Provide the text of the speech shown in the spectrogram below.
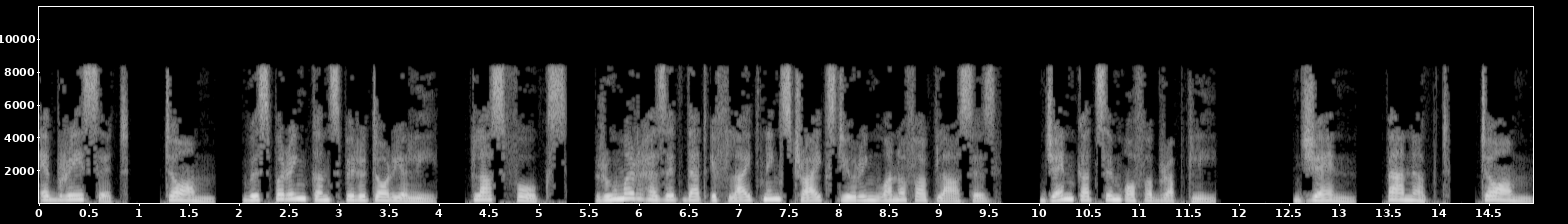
Embrace it. Tom. Whispering conspiratorially. Plus, folks, rumor has it that if lightning strikes during one of our classes, Jen cuts him off abruptly. Jen. Panicked. Tom.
